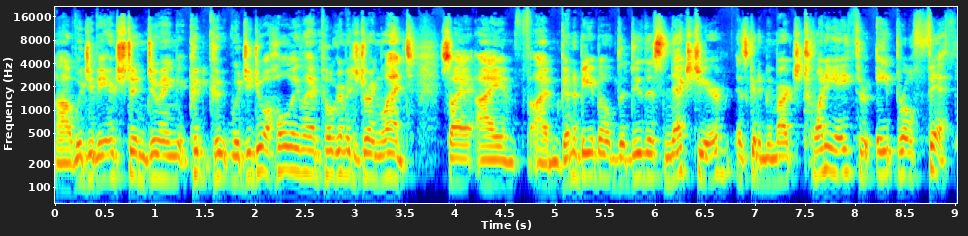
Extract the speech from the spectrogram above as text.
uh, would you be interested in doing? Could, could would you do a Holy Land pilgrimage during Lent? So I, I am I'm going to be able to do this next year. It's going to be March 28th through April 5th.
